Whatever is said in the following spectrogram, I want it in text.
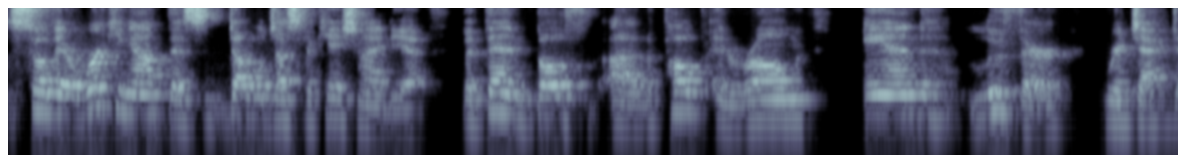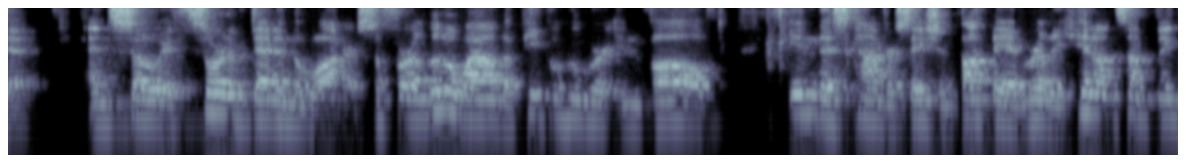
so they're working out this double justification idea, but then both uh, the Pope in Rome and Luther reject it. And so it's sort of dead in the water. So for a little while, the people who were involved in this conversation thought they had really hit on something,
